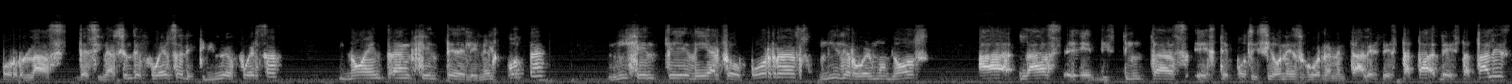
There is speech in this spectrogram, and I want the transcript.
por la designación de fuerzas, el equilibrio de fuerzas, no entran gente de Lenel Cota, ni gente de Alfredo Porras, ni de Robert Muñoz a las eh, distintas este, posiciones gubernamentales, de, de estatales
